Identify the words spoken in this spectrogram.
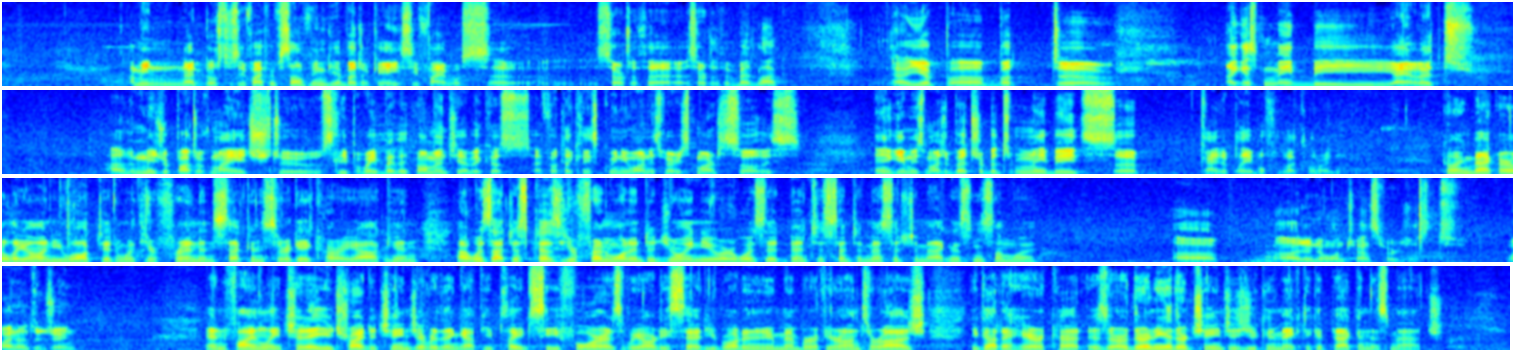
I mean, knight goes to c5 if something, yeah, but okay, c5 was uh, sort of a sort of a bad luck. Uh, yep, uh, but I guess maybe I let the major part of my age to slip away by that moment, yeah, because I felt like this queen e1 is very smart, so this endgame is much better, but maybe it's kind of playable for black already. Going back early on, you walked in with your friend and second, Sergei Karyakin. Uh, was that just because your friend wanted to join you, or was it meant to send a message to Magnus in some way? Uh, I don't know, one transfer, just why not to join? And finally, today you tried to change everything up. You played C4, as we already said. You brought in a new member of your entourage. You got a haircut. Is there, are there any other changes you can make to get back in this match?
